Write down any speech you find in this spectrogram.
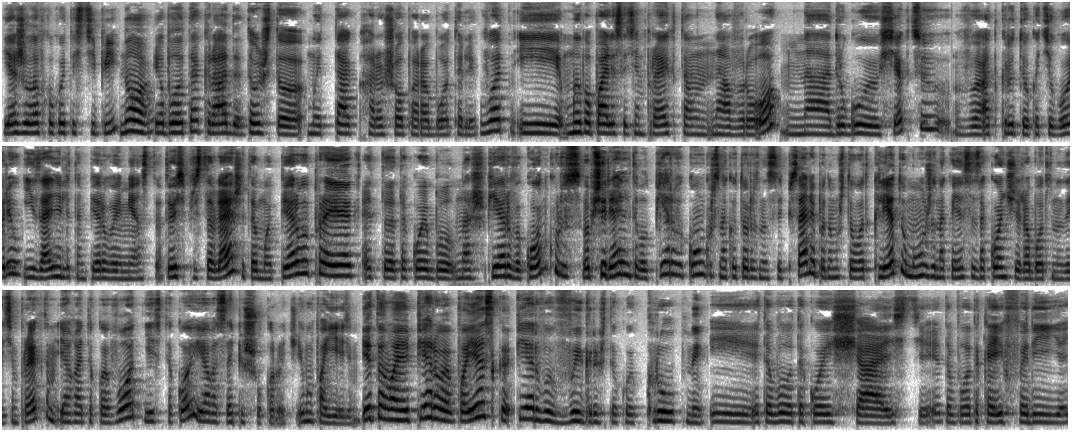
Я жила в какой-то степи, но я была так рада, то, что мы так хорошо поработали. Вот, и мы попали с этим проектом на ВРО, на другую секцию, в открытую категорию, и заняли там первое место. То есть, представляешь, это мой первый проект, проект. Это такой был наш первый конкурс. Вообще, реально, это был первый конкурс, на который нас записали, потому что вот к лету мы уже наконец-то закончили работу над этим проектом. Я говорю такой, вот, есть такой, я вас запишу, короче, и мы поедем. И это моя первая поездка, первый выигрыш такой крупный. И это было такое счастье, это была такая эйфория. Я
